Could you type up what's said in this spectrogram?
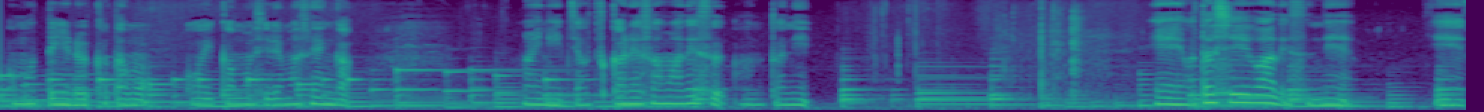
思っている方も多いかもしれませんが毎日お疲れ様です。本当に、えー、私はですねえー、っ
